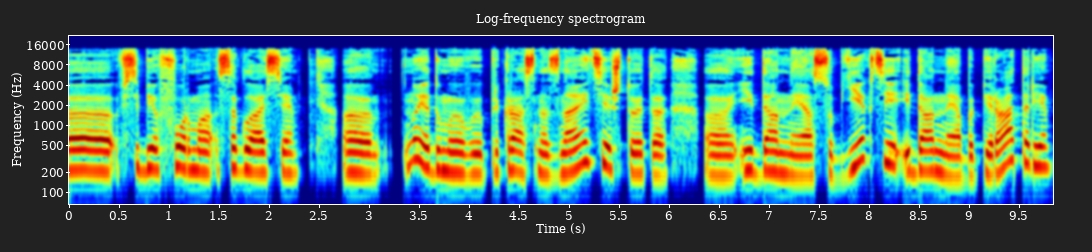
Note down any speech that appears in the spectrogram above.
э, в себе форма согласия. Ну, я думаю, вы прекрасно знаете, что это и данные о субъекте, и данные об операторе,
